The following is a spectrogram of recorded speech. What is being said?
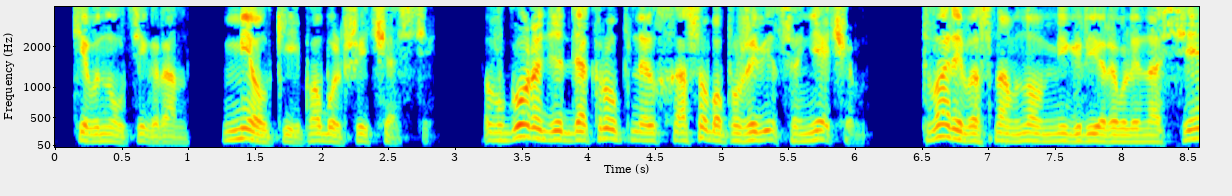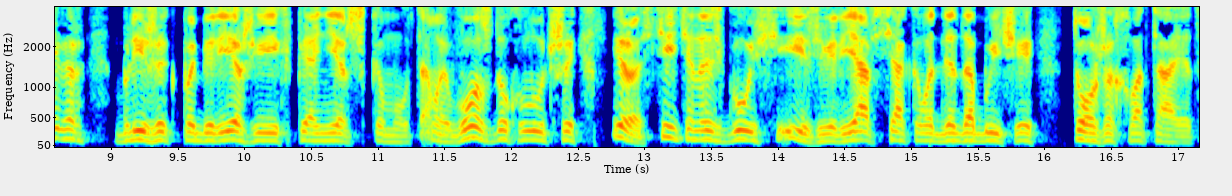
— кивнул Тигран. — Мелкие, по большей части. В городе для крупных особо поживиться нечем. Твари в основном мигрировали на север, ближе к побережью и к Пионерскому. Там и воздух лучше, и растительность гуще, и зверья всякого для добычи тоже хватает.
